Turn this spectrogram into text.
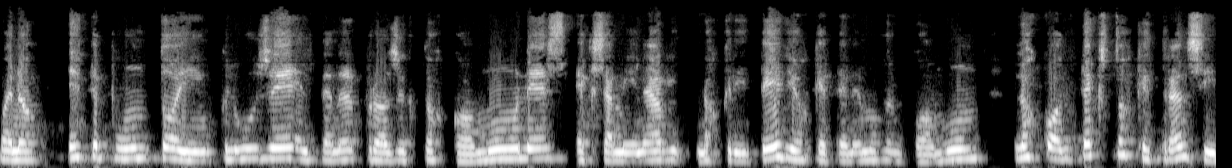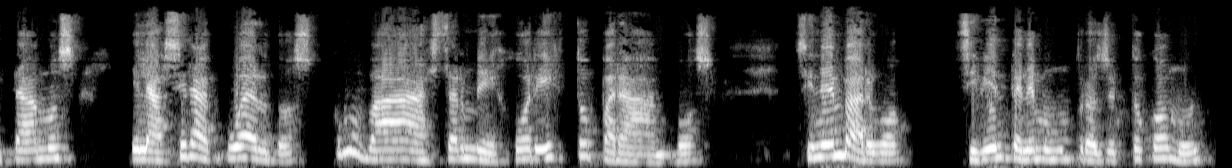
Bueno, este punto incluye el tener proyectos comunes, examinar los criterios que tenemos en común, los contextos que transitamos, el hacer acuerdos. ¿Cómo va a ser mejor esto para ambos? Sin embargo, si bien tenemos un proyecto común,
